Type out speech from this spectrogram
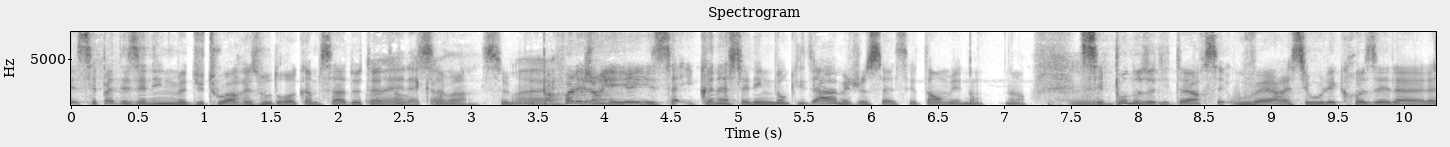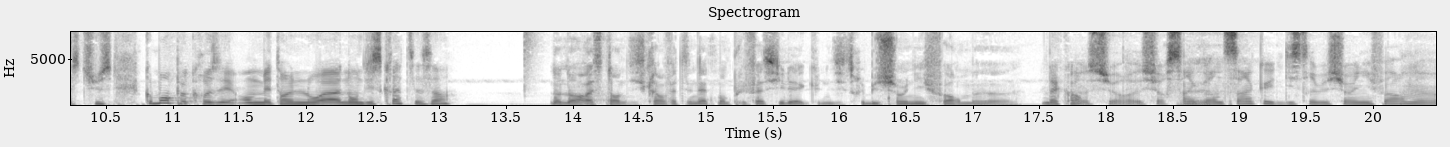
des, c'est pas des énigmes du tout à résoudre comme ça de tête. Ouais, hein. d'accord. C'est- voilà. C'est- Ouais, Parfois, les gens, ils, ils- ça- ils connaissent l'énigme, donc ils disent Ah, mais je sais, c'est temps, mais non. non, non. Mm. C'est pour nos auditeurs, c'est ouvert, et si vous voulez creuser la- l'astuce, comment on peut creuser? En mettant une loi non discrète, c'est ça? Non, non, restant discret, en fait, c'est nettement plus facile avec une distribution uniforme. euh. D'accord. Euh, Sur, sur 5,25, une distribution uniforme. euh,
